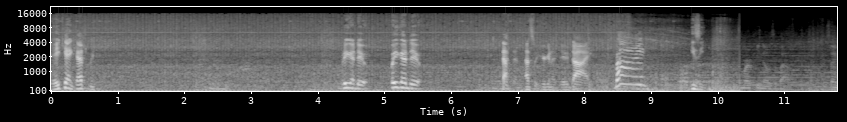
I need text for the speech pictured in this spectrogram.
Yeah, he can't catch me. What are you gonna do? What are you gonna do? Nothing. That's what you're gonna do. Die. Bye. Easy. Murphy knows about. Thank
